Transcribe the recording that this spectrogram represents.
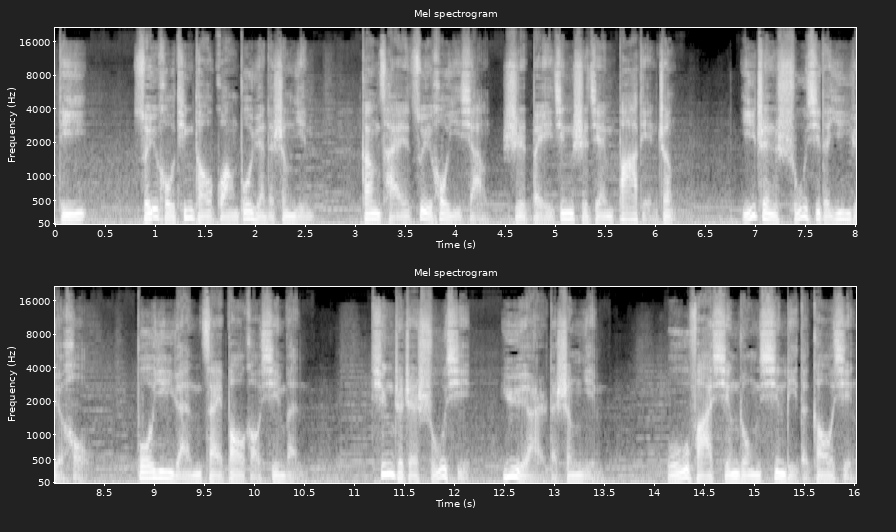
滴。随后听到广播员的声音，刚才最后一响是北京时间八点正。一阵熟悉的音乐后，播音员在报告新闻。听着这熟悉悦耳的声音，无法形容心里的高兴。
